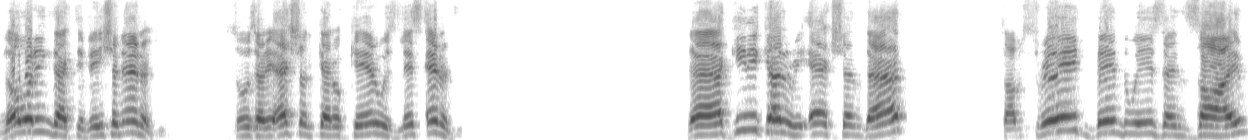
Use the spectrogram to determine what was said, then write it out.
Lowering the activation energy. So the reaction can occur with less energy. The chemical reaction that substrate bend with enzyme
